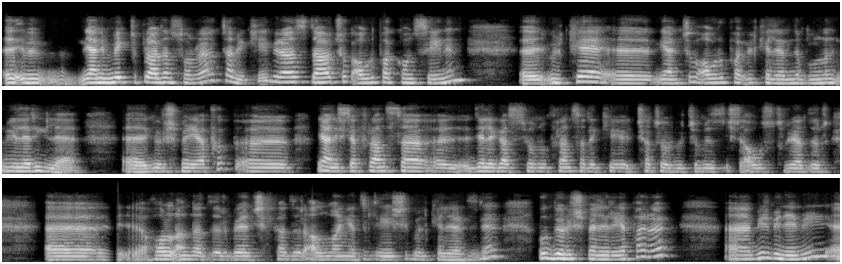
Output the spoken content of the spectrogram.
E, e, yani mektuplardan sonra tabii ki biraz daha çok Avrupa Konseyi'nin ülke e, yani tüm Avrupa ülkelerinde bulunan üyeleriyle e, görüşme yapıp e, yani işte Fransa delegasyonu Fransa'daki çatı örgütümüz işte Avusturya'dır Hollanda'dır, Belçika'dır, Almanya'dır değişik ülkelerde de bu görüşmeleri yaparak bir bir nevi e,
